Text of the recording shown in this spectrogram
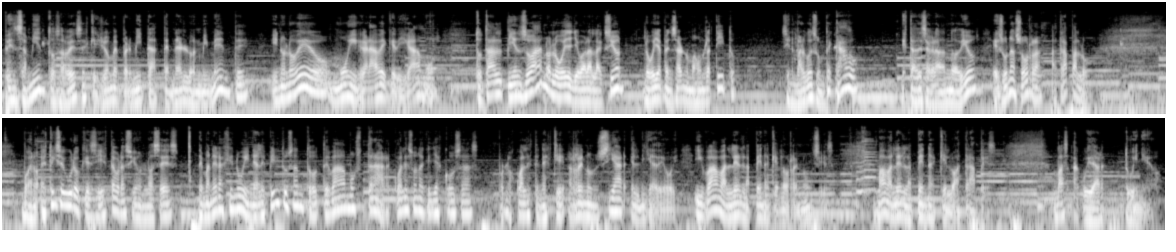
pensamientos a veces que yo me permita tenerlo en mi mente y no lo veo muy grave que digamos. Total, pienso, ah, no lo voy a llevar a la acción, lo voy a pensar nomás un ratito. Sin embargo, es un pecado. Está desagradando a Dios, es una zorra, atrápalo. Bueno, estoy seguro que si esta oración lo haces de manera genuina, el Espíritu Santo te va a mostrar cuáles son aquellas cosas por las cuales tenés que renunciar el día de hoy. Y va a valer la pena que lo renuncies. Va a valer la pena que lo atrapes vas a cuidar tu viñedo.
